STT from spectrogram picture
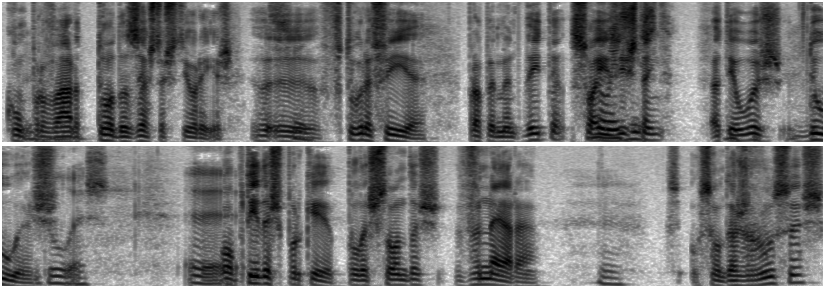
comprovar uhum. todas estas teorias. Uh, fotografia propriamente dita, só Não existem existe. até hoje duas. Duas. Uh... Obtidas por quê? Pelas sondas Venera. Uhum. Sondas russas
